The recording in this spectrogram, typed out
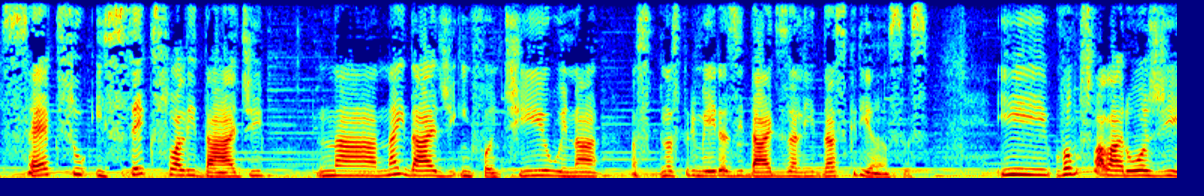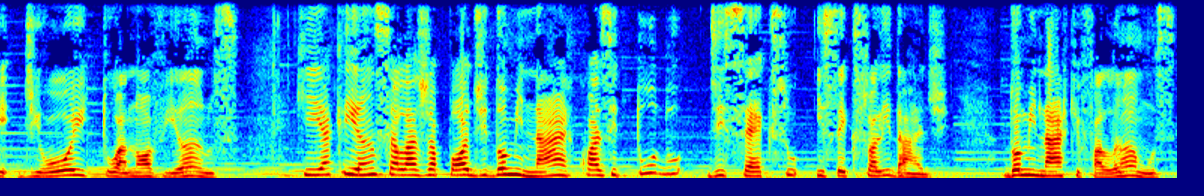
sexo e sexualidade na, na idade infantil e na, nas, nas primeiras idades ali das crianças. E vamos falar hoje de 8 a 9 anos que a criança ela já pode dominar quase tudo de sexo e sexualidade. Dominar que falamos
